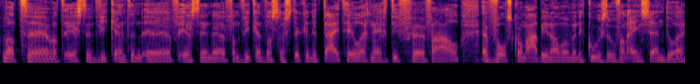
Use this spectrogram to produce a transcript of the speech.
Wat, uh, wat eerst in het weekend, uh, of eerst in, uh, van het weekend was er een stuk in de tijd. Heel erg negatief verhaal. En vervolgens kwam ABN AMRO met een koersdoel van 1 cent door.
